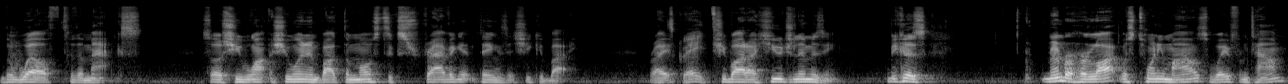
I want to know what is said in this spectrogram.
the wealth to the max. So she wa- she went and bought the most extravagant things that she could buy. Right? That's great. She bought a huge limousine. Because remember her lot was 20 miles away from town.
